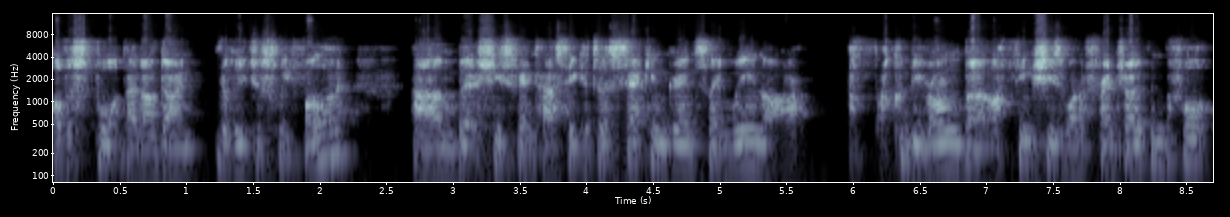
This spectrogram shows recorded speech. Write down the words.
of a sport that I don't religiously follow. Um, but she's fantastic. It's a second Grand Slam win. I, I could be wrong, but I think she's won a French Open before.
